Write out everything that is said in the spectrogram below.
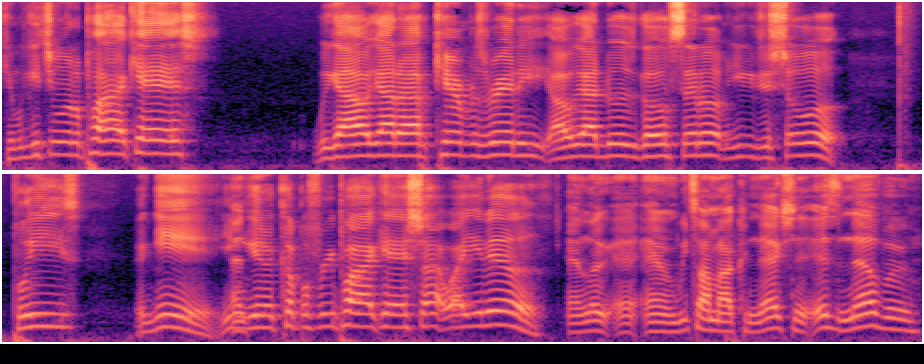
can we get you on a podcast? We got we got our cameras ready. All we gotta do is go set up you can just show up. Please. Again, you can And- get a couple free podcast shot while you're there. And look, and, and we talking about connection. It's never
